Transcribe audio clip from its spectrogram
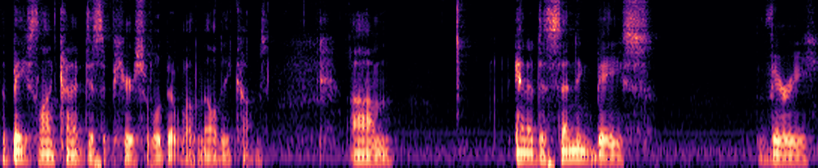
the bass line kind of disappears for a little bit while the melody comes. Um, and a descending bass, very,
